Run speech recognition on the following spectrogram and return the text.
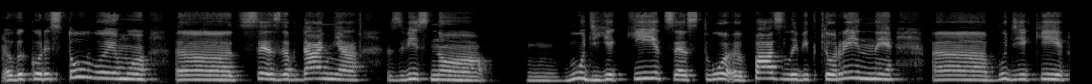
використовуємо, е, це завдання, звісно, будь-які, це ство- е, пазли, вікторини, е, будь-які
